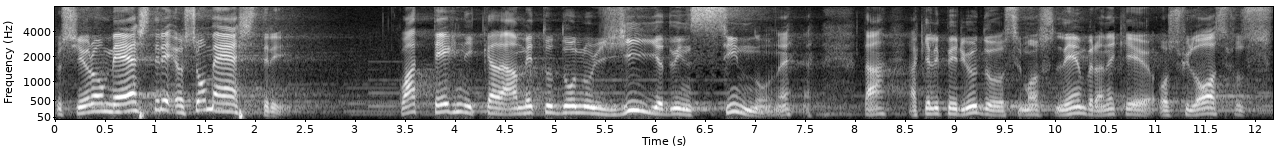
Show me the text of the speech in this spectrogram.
o Senhor é o mestre, eu sou mestre. Qual a técnica, a metodologia do ensino, né? Tá? Aquele período, se nos lembra, né, que os filósofos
